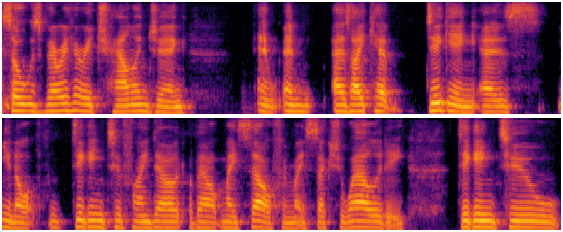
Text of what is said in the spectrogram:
so it was very very challenging. And and as i kept digging as you know digging to find out about myself and my sexuality digging to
